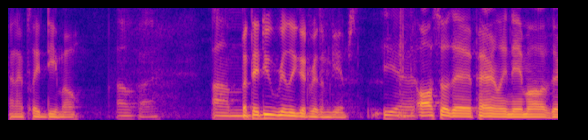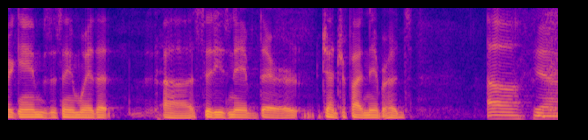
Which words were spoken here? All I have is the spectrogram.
and I played Deemo. Okay. But they do really good rhythm games. Yeah. Also, they apparently name all of their games the same way that uh, cities name their gentrified neighborhoods. Oh yeah.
